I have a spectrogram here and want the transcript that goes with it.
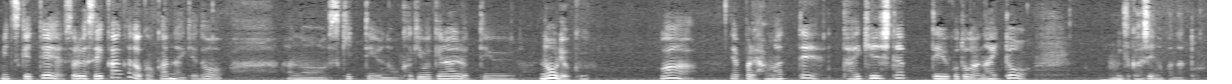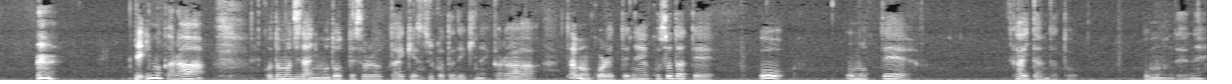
見つけてそれが正解かどうか分かんないけどあの好きっていうのを嗅ぎ分けられるっていう能力はやっぱりハマって体験したっていうことがないと難しいのかなと。で今から子供時代に戻ってそれを体験することはできないから多分これってね子育てを思って書いたんだと思うんだよね。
